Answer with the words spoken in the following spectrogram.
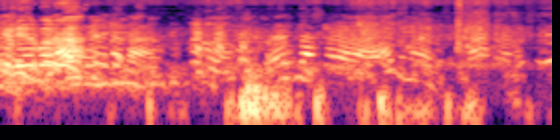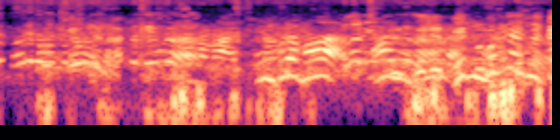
ಹಿಡ್ಕೊಂತಿದ್ರು ಕೂಡ ಹೋಗ್ಬಿಡ್ತಿದ್ವಿ ಚಿಟ್ಕೊಂತ ಚಿಟ್ಕೊಂತ ಹುಡುಗಂತ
